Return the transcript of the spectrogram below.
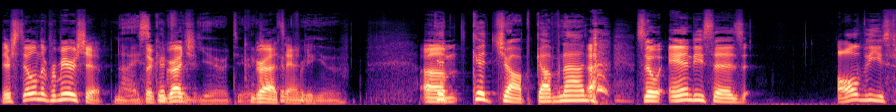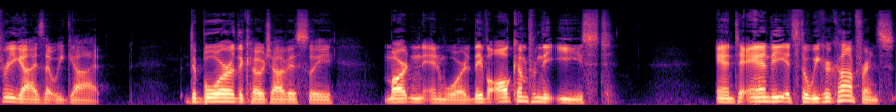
they're still in the Premiership. Nice. So congrats, for you, dude. congrats, Good for Andy. you. Um, good, good job, Governor. So Andy says all these three guys that we got, DeBoer, the coach, obviously, Martin and Ward, they've all come from the East. And to Andy, it's the weaker conference.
